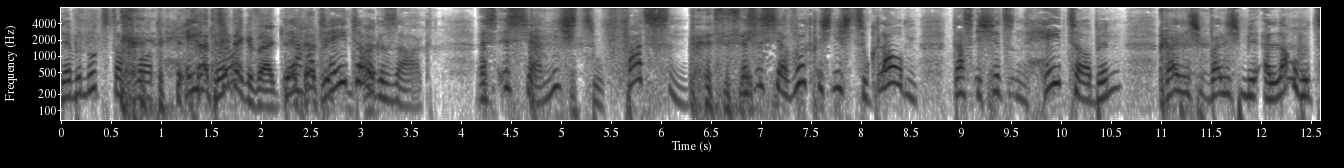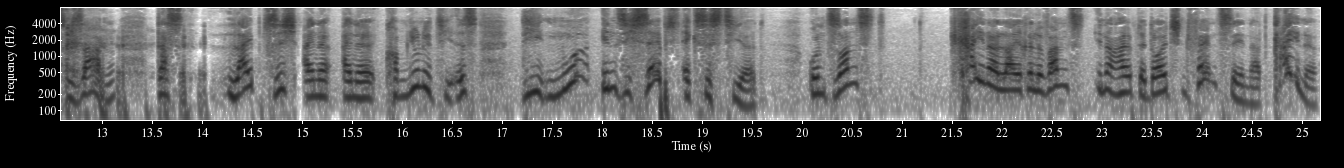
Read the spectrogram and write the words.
Der benutzt das Wort Hater. der hat Hater gesagt. Der hat Hater gesagt. Es ist ja nicht zu fassen. Ist es ist ja wirklich nicht zu glauben, dass ich jetzt ein Hater bin, weil ich, weil ich mir erlaube zu sagen, dass Leipzig eine, eine Community ist, die nur in sich selbst existiert und sonst keinerlei Relevanz innerhalb der deutschen Fanszene hat. Keine.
